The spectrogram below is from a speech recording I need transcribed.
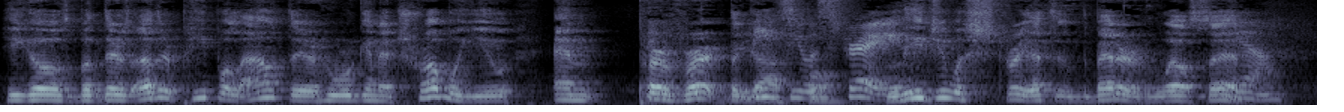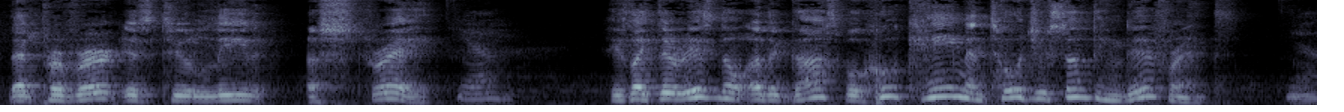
He goes, but there's other people out there who are going to trouble you and pervert the Leads gospel. you astray. Lead you astray. That's better, well said. Yeah. That pervert is to lead astray. Yeah. He's like, there is no other gospel. Who came and told you something different? Yeah.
